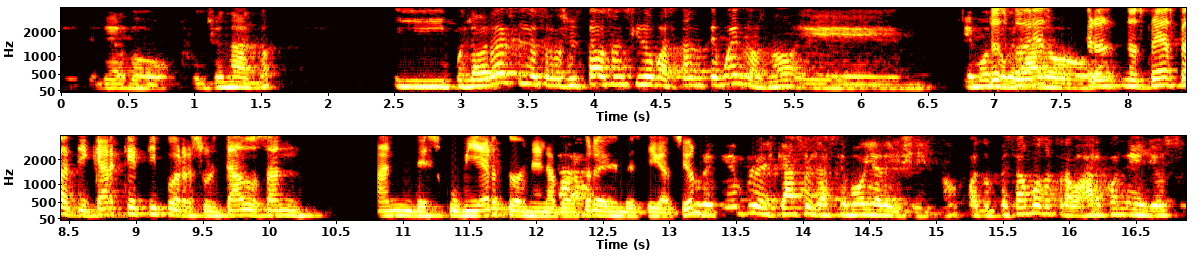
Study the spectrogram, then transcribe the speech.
eh, tenerlo funcionando. Y pues la verdad es que los resultados han sido bastante buenos, ¿no? Eh, hemos ¿Nos, logrado... pero ¿Nos podrías platicar qué tipo de resultados han, han descubierto en el laboratorio de investigación? Por ejemplo, el caso de la cebolla de Ishii, ¿no? Cuando empezamos a trabajar con ellos,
